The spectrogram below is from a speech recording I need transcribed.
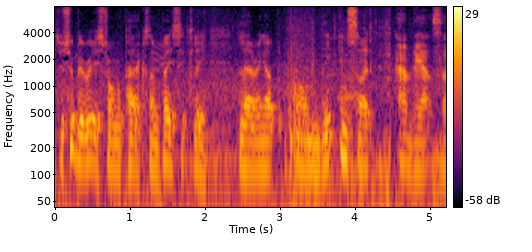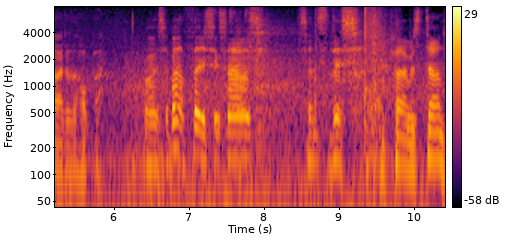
So it should be a really strong repair because I'm basically layering up on the inside and the outside of the hopper. Right, it's about 36 hours since this repair was done.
